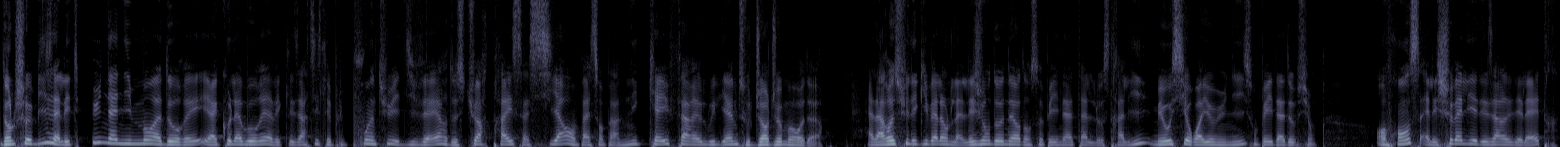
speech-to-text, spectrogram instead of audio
Dans le showbiz, elle est unanimement adorée et a collaboré avec les artistes les plus pointus et divers, de Stuart Price à Sia en passant par Nick Cave, Pharrell Williams ou Giorgio Moroder. Elle a reçu l'équivalent de la Légion d'honneur dans son pays natal, l'Australie, mais aussi au Royaume-Uni, son pays d'adoption. En France, elle est chevalier des arts et des lettres,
